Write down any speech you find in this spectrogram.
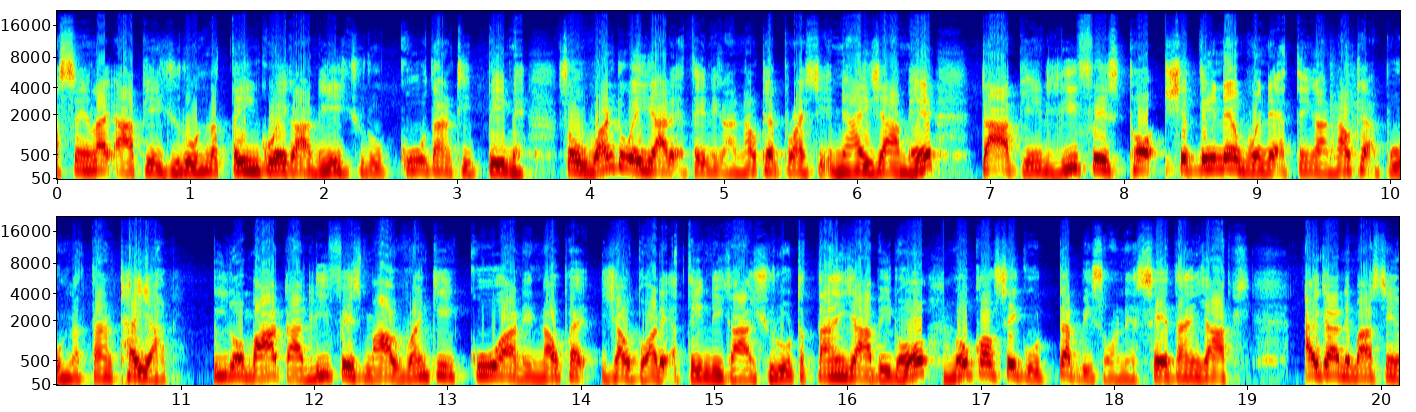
အစင်လိုက်အားဖြင့်ယူရို2သိန်းခွဲကနေယူရို6သန်းထိပေးမယ်ဆို1 to 8ရတဲ့အသင်းတွေကနောက်ထပ် price တွေအများကြီးရမယ်ဒါအပြင် lead face top 8သိန်းနဲ့ဝင်တဲ့အသင်းကနောက်ထပ်အပို2သန်းထပ်ရမယ်ပြီးတော့မှဒါ lead face မှာ ranking 6ကနေနောက်ဖက်ရောက်သွားတဲ့အသင်းတွေကယူရိုတသန်းရပြီးတော့ knockout စိတ်ကိုတက်ပြီးဆိုတာနဲ့10တန်းရပြီ အိုက်ကနေမှဆင်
